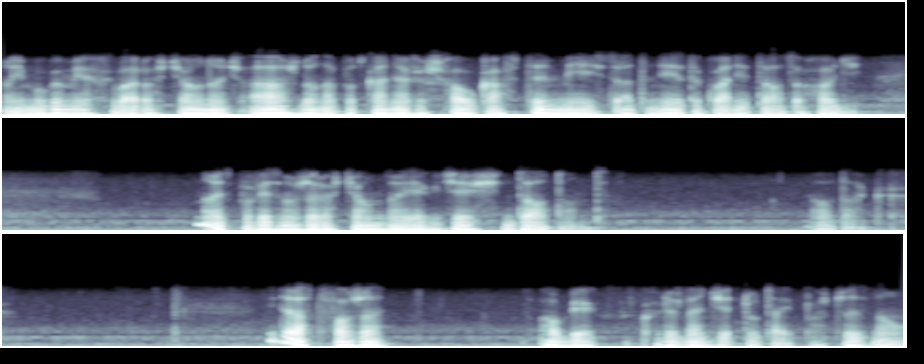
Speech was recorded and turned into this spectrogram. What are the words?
No i mógłbym je chyba rozciągnąć aż do napotkania wierzchołka w tym miejscu, a to nie jest dokładnie to, o co chodzi. No więc powiedzmy, że rozciągnę je gdzieś dotąd. O tak. I teraz tworzę obiekt, który będzie tutaj płaszczyzną.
